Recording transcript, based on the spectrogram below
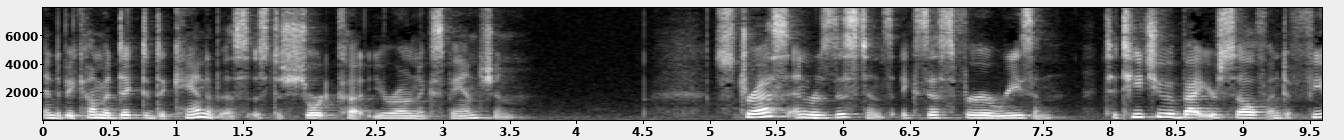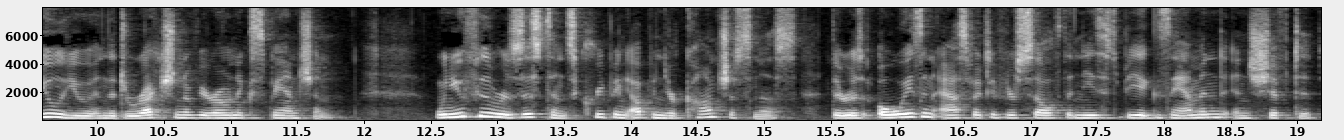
And to become addicted to cannabis is to shortcut your own expansion. Stress and resistance exist for a reason to teach you about yourself and to fuel you in the direction of your own expansion. When you feel resistance creeping up in your consciousness, there is always an aspect of yourself that needs to be examined and shifted,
